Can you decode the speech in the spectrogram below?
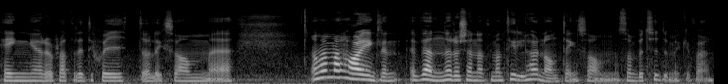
hänger och pratar lite skit och liksom Ja, men man har egentligen vänner och känner att man tillhör någonting som, som betyder mycket för en.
